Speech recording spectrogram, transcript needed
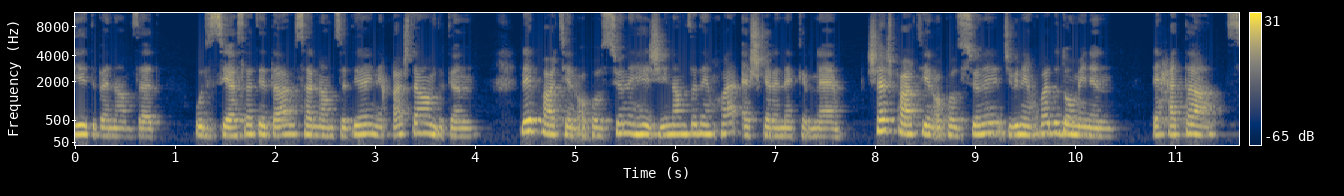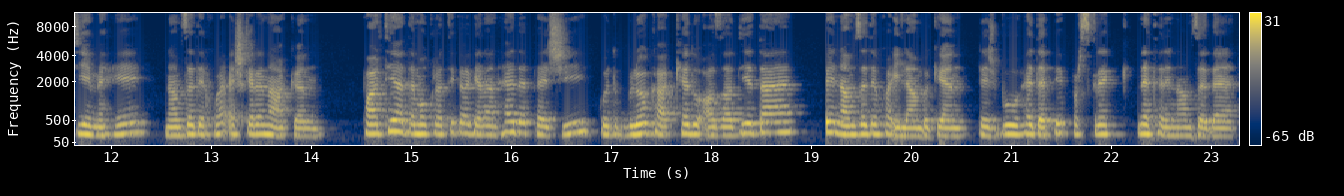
دی د بنامزد و در سیاست دار سر نامزدی این قشت دوام دکن. لی پارتی اپوزیسیون هیجی نامزدین خواه اشکره نکرنه. شش پارتی اپوزیسیون جوین این خواه دو دومینن. ده حتا سی مهی نامزدی خواه اشکره ناکن. پارتی ها دموکراتیکا گلن هی ده پیشی که بلوکا کدو ازادی ده به نامزدی خواه ایلان بکن. لی جبو هی ده پی پرسکرک نتری نامزده.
